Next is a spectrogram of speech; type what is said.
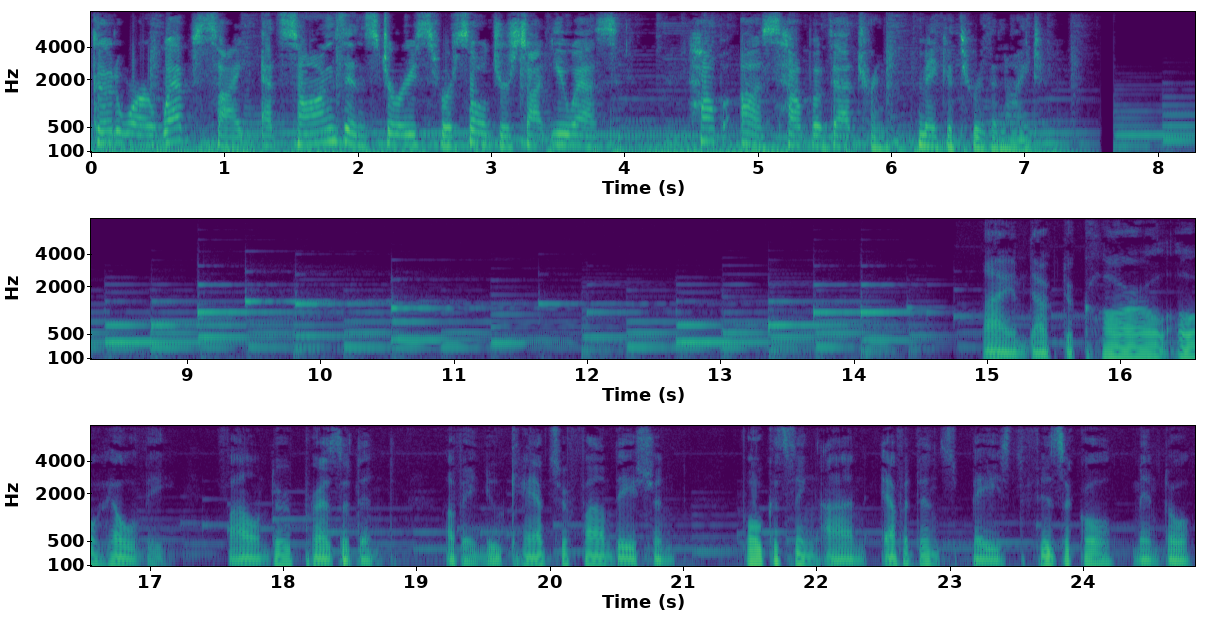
Go to our website at songsandstoriesforsoldiers.us. Help us help a veteran make it through the night. Dr. Carl O. Helvie, founder, president of a new cancer foundation focusing on evidence based physical, mental,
